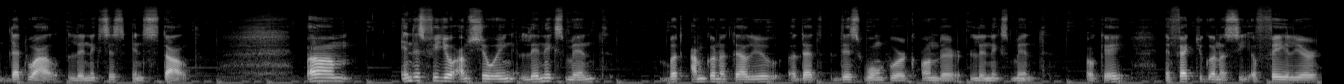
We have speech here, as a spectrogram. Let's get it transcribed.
That while Linux is installed. Um, in this video I'm showing Linux Mint but I'm gonna tell you that this won't work under Linux Mint okay? In fact you're gonna see a failure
